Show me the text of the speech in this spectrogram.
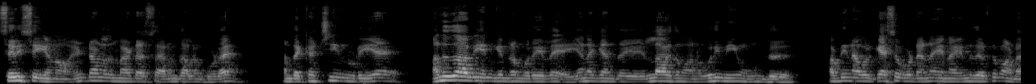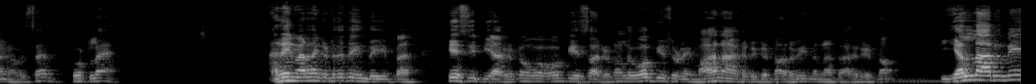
சரி செய்யணும் இன்டர்னல் மேட்டர்ஸாக இருந்தாலும் கூட அந்த கட்சியினுடைய அனுதாபி என்கின்ற முறையில் எனக்கு அந்த எல்லா விதமான உரிமையும் உண்டு அப்படின்னு நான் ஒரு போட்டேன்னா நான் என்னது எடுத்து மாட்டாங்க சார் கோர்ட்டில் அதே மாதிரி தான் கிட்டத்தட்ட இந்த இப்போ கேசிபியாக இருக்கட்டும் ஓபிஎஸ்ஸாக இருக்கட்டும் அல்லது ஓபிஎஸ்ஸுடைய மகனாக இருக்கட்டும் ரவீந்திரநாத்தாக இருக்கட்டும் எல்லாருமே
